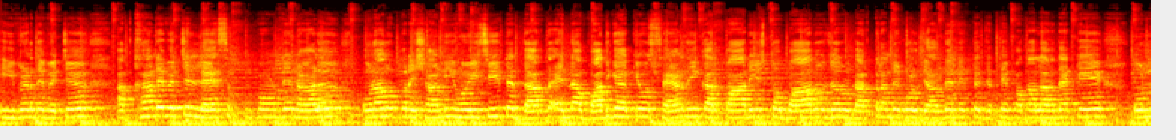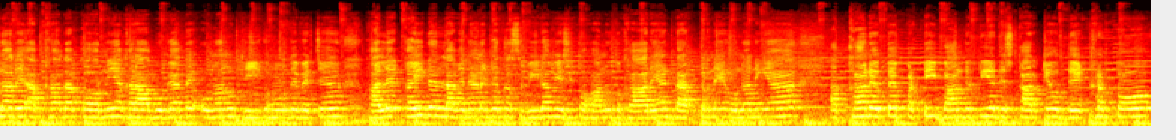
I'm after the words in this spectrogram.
ਈਵੈਂਟ ਦੇ ਵਿੱਚ ਅੱਖਾਂ ਦੇ ਵਿੱਚ ਲੈਂਸ ਪਾਉਣ ਦੇ ਨਾਲ ਉਹਨਾਂ ਨੂੰ ਪਰੇਸ਼ਾਨੀ ਹੋਈ ਸੀ ਤੇ ਦਰਦ ਇੰਨਾ ਵੱਧ ਗਿਆ ਕਿ ਉਹ ਸਹਿਣ ਨਹੀਂ ਕਰ ਪਾ ਰਹੀ। ਇਸ ਤੋਂ ਬਾਅਦ ਉਹ ਜਦੋਂ ਡਾਕਟਰਾਂ ਦੇ ਕੋਲ ਜਾਂਦੇ ਨੇ ਤੇ ਜਿੱਥੇ ਪਤਾ ਲੱਗਦਾ ਕਿ ਉਹਨਾਂ ਦੇ ਅੱਖਾਂ ਦਾ ਕੋਰਨੀਆ ਖਰਾਬ ਹੋ ਗਿਆ ਤੇ ਉਹਨਾਂ ਨੂੰ ਠੀਕ ਹੋਣ ਦੇ ਵਿੱਚ ਹਾਲੇ ਕਈ ਦਿਨ ਲੱਗ ਜਾਣਗੇ। ਤਸਵੀਰਾਂ ਵੀ ਅਸੀਂ ਤੁਹਾਨੂੰ ਦਿਖਾ ਰਹੇ ਹਾਂ। ਡਾਕਟਰ ਨੇ ਉਹਨਾਂ ਦੀਆਂ ਅੱਖਾਂ ਦੇ ਉੱਤੇ ਪੱਟੀ ਬੰਨ੍ਹ ਦਿੱਤੀ ਹੈ, ਜਿਸ ਕਰਕੇ ਉਹ ਦੇਖਣ ਤੋਂ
